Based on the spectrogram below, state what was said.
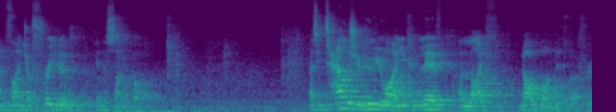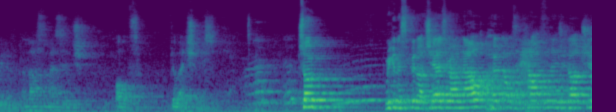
and find your freedom in the Son of God. As He tells you who you are, you can live a life not of bondage but of freedom. And that's the message of Galatians. So, we're going to spin our chairs around now. I hope that was a helpful introduction,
